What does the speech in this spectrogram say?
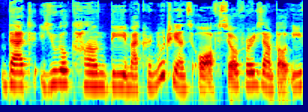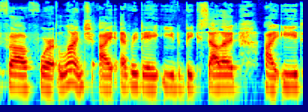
that you will count the macronutrients off. So, for example, if uh, for lunch I every day eat big salad, I eat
